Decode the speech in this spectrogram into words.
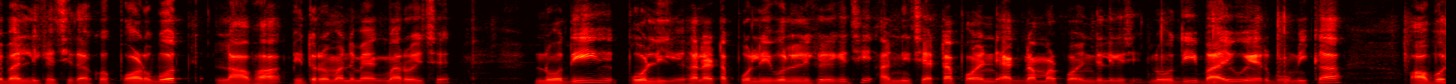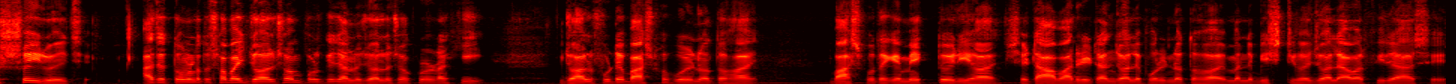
এবার লিখেছি, দেখো, পর্বত, লাভা, ভিতরে মানে ম্যাগমা রয়েছে। নদী, পলি, এখানে একটা পলি বলে লিখে রেখেছি, আর নিচে একটা পয়েন্ট এক নম্বর পয়েন্ট দিয়ে লিখেছি। নদী, বায়ু এর ভূমিকা অবশ্যই রয়েছে। আচ্ছা তোমরা তো সবাই জল সম্পর্কে জানো। জলচক্রটা কি? জল ফুটে বাষ্প পরিণত হয়, বাষ্প থেকে মেঘ তৈরি হয়, সেটা আবার রিটার্ন জলে পরিণত হয় মানে বৃষ্টি হয়ে জলে আবার ফিরে আসে।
